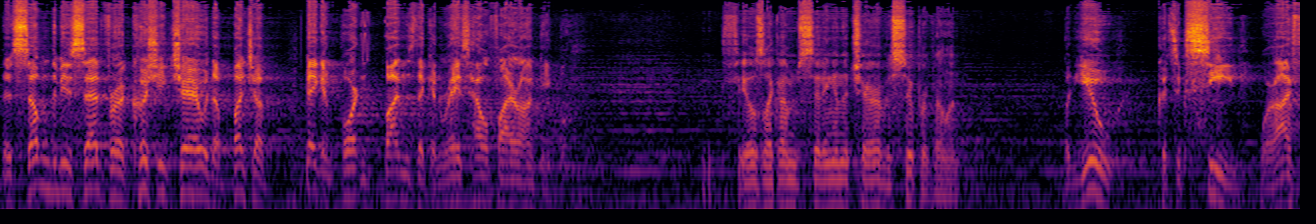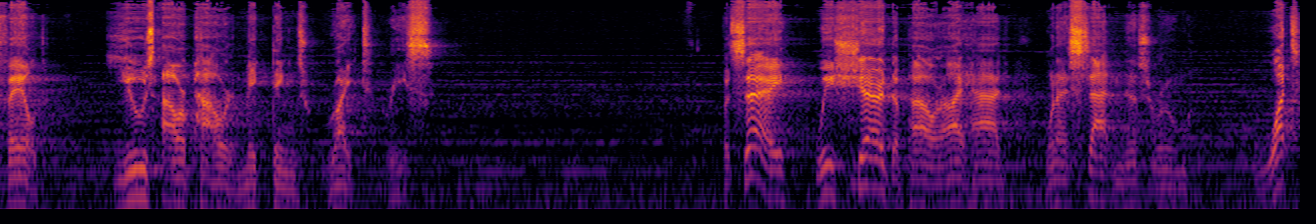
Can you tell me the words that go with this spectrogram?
There's something to be said for a cushy chair with a bunch of big important buttons that can raise hellfire on people. Feels like I'm sitting in the chair of a supervillain. But you could succeed where I failed. Use our power to make things right, Rhys. But say we shared the power I had when I sat in this room. What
